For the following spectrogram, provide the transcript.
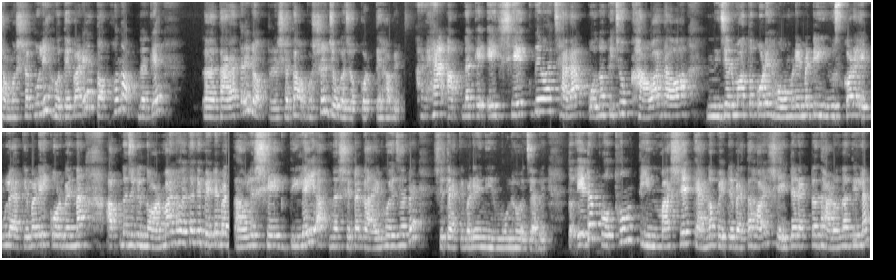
সমস্যাগুলি হতে পারে, তখন আপনাকে তাড়াতাড়ি ডক্টরের সাথে অবশ্যই যোগাযোগ করতে হবে। আর হ্যাঁ আপনাকে এই শেক দেওয়া ছাড়া কোনো কিছু খাওয়া দাওয়া, নিজের মতো করে হোম রেমেডি ইউজ করা এগুলো একেবারেই করবেন না। আপনার যদি নর্মাল হয়ে থাকে পেটে ব্যথা, তাহলে শেক দিলেই আপনার সেটা গায়েব হয়ে যাবে, সেটা একেবারেই নির্মূল হয়ে যাবে। তো এটা প্রথম তিন মাসে কেন পেটে ব্যথা হয় সেইটার একটা ধারণা দিলাম।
